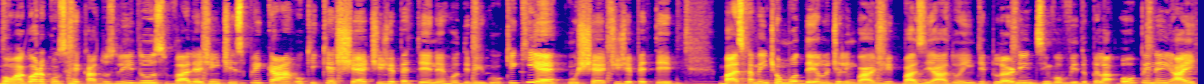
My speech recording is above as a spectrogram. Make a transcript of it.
Bom, agora com os recados lidos, vale a gente explicar o que é Chat GPT, né, Rodrigo? O que é um Chat GPT? Basicamente é um modelo de linguagem baseado em Deep Learning desenvolvido pela OpenAI.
